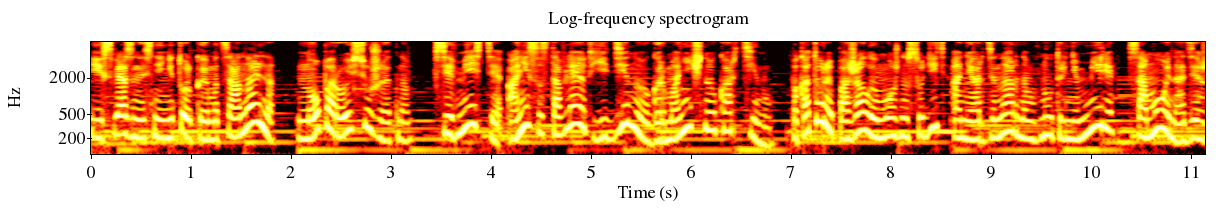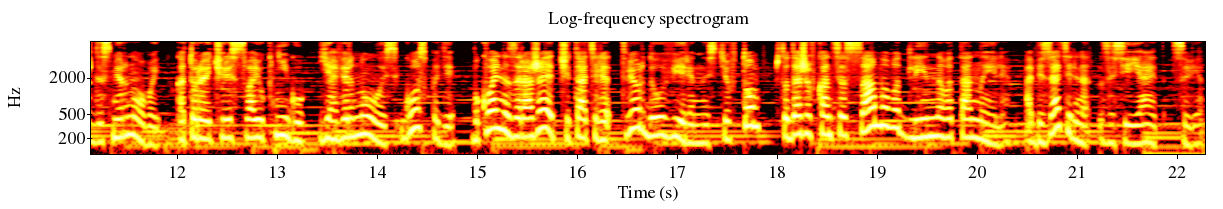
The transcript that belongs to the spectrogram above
и связаны с ней не только эмоционально, но порой и сюжетно. Все вместе они составляют единую гармоничную картину, по которой, пожалуй, можно судить о неординарном внутреннем мире самой Надежды Смирновой, которая через свою книгу «Я вернулась, Господи» буквально заражает читателя твердой уверенностью в том, что даже в конце самого длинного тоннеля обязательно засияет свет.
